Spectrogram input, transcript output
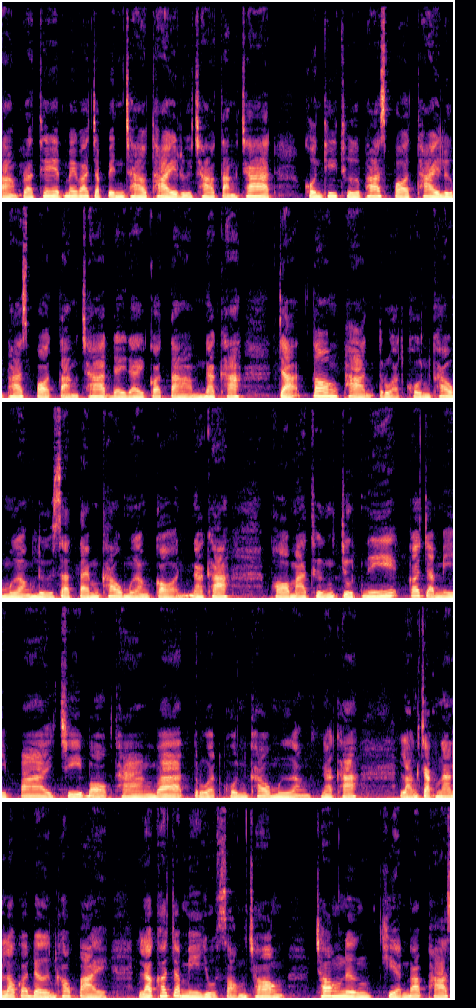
ต่างประเทศไม่ว่าจะเป็นชาวไทยหรือชาวต่างชาติ คนที่ถือพาสปอร์ตไทยหรือพาสปอร์ตต่างชาติใด ๆ ก็ตามนะคะ จะต้องผ่านตรวจคนเข้าเมืองหรือสแตมเข้าเมืองก่อนนะคะ พอมาถึงจุดนี้ก็จะมีป้ายชี้บอกทางว่าตรวจคนเข้าเมืองนะคะ หลังจากนั้นเราก็เดินเข้าไป แล้วเขาจะมีอยู่ 2 ช่อง ช่องหนึ่งเขียนว่าพาส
